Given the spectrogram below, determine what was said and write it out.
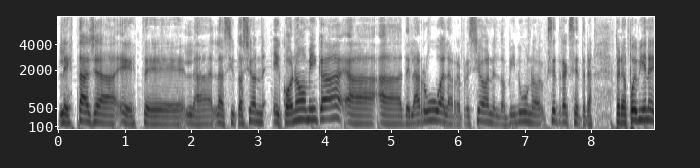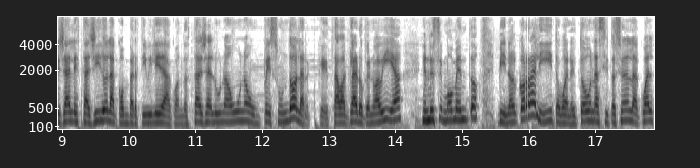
le estalla este, la, situación económica a, De la Rúa, la represión, el 2001, etcétera, etcétera. Pero después viene ya el estallido, la convertibilidad. Cuando estalla el uno a uno, un peso, un dólar, que estaba claro que no había en ese momento, vino el corralito, bueno, y toda una situación en la cual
